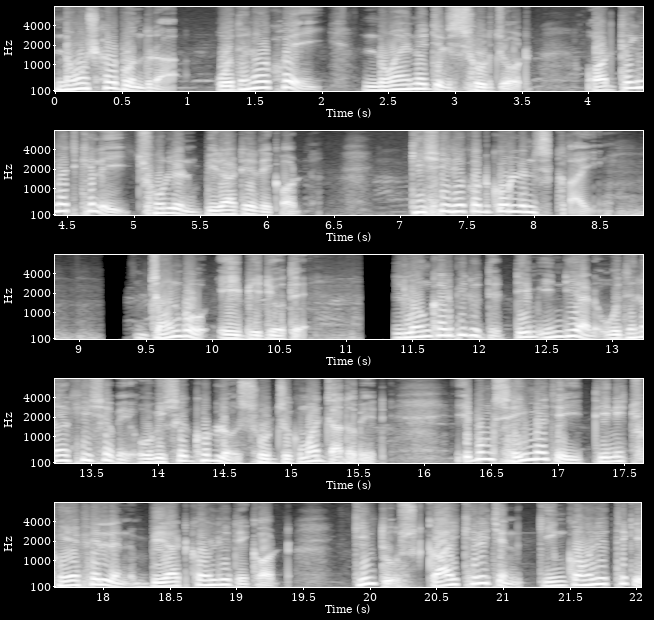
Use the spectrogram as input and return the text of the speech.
নমস্কার বন্ধুরা, অধিনায়ক হয়েই নয় নজির সূর্যর অর্ধেক ম্যাচ খেলেই ছুঁড়লেন বিরাটের রেকর্ড। কী সেই রেকর্ড করলেন স্কাই? জানব এই ভিডিওতে। শ্রীলঙ্কার বিরুদ্ধে টিম ইন্ডিয়ার অধিনায়ক হিসেবে অভিষেক ঘটল সূর্যকুমার যাদবের। এবং সেই ম্যাচেই তিনি ছুঁয়ে ফেললেন বিরাট কোহলির রেকর্ড। কিন্তু স্কাই খেলেছেন কিং কোহলির থেকে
